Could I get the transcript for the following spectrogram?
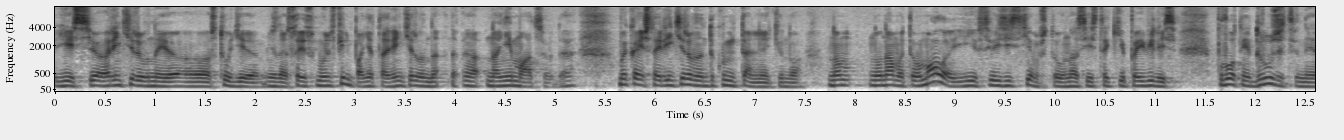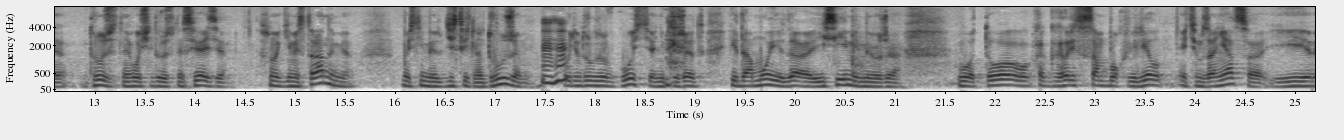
Есть ориентированные э, студии, не знаю, Союз мультфильм, понятно, ориентированы на, на, на анимацию, да. Мы, конечно, ориентированы на документальное кино, но, но нам этого мало, и в связи с тем, что у нас есть такие, появились плотные дружественные, дружественные, очень дружественные связи с многими странами, мы с ними действительно дружим, угу. ходим друг к другу в гости, они приезжают и домой, и, да, и семьями уже вот, то, как говорится, сам Бог велел этим заняться. И,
